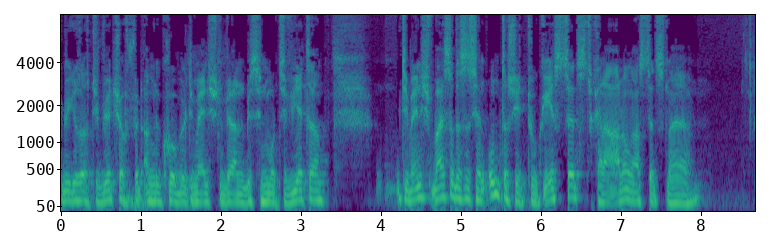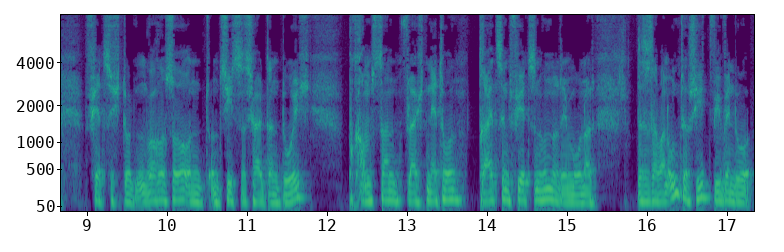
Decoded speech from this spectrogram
wie gesagt, die Wirtschaft wird angekurbelt, die Menschen werden ein bisschen motivierter. Die Menschen, weißt du, das ist ja ein Unterschied. Du gehst jetzt, keine Ahnung, hast jetzt eine 40-Stunden-Woche so und, und ziehst es halt dann durch, bekommst dann vielleicht netto 13, 1400 im Monat. Das ist aber ein Unterschied, wie wenn du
